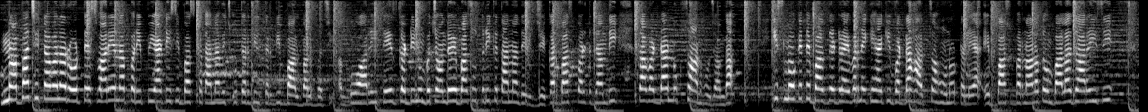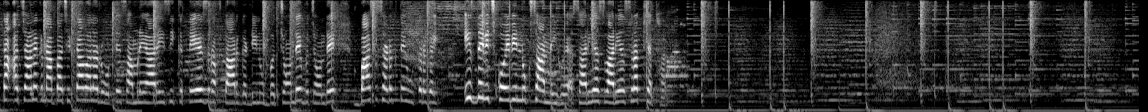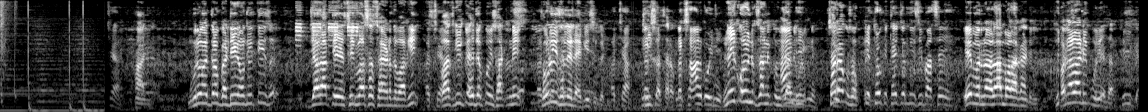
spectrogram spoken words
Nabha ਛਿੱਟਾਵਾਲਾ road ਤੇ ਸਵਾਰੀਆਂ ਨਾਲ ਭਰੀ ਪੀਆਰਟੀਸੀ ਬੱਸ ਕਤਾਨਾ ਵਿੱਚ ਉਤਰਦੀ ਉਤਰਦੀ ਬਾਲ-ਬਾਲ ਬਚੀ ਅੱਗੋਂ ਆ ਰਹੀ ਤੇਜ਼ ਗੱਡੀ ਨੂੰ ਬਚਾਉਂਦੇ ਹੋਏ ਬੱਸ ਉਤਰੀ ਕਤਾਨਾ ਦੇ ਵਿੱਚ। ਜੇਕਰ ਬੱਸ ਪਲਟ ਜਾਂਦੀ ਤਾਂ ਵੱਡਾ ਨੁਕਸਾਨ ਹੋ ਜਾਂਦਾ। ਇਸ ਮੌਕੇ ਤੇ ਬੱਸ ਦੇ ਡਰਾਈਵਰ ਨੇ ਕਿਹਾ ਕਿ ਵੱਡਾ ਹਾਦਸਾ ਹੋਣੋਂ ਟਲਿਆ। ਇਹ ਬੱਸ ਬਰਨਾਲਾ ਤੋਂ ਅੰਬਾਲਾ ਜਾ ਰਹੀ ਸੀ ਤਾਂ ਅਚਾਨਕ ਨਾਭਾ ਛਿੱਟਾਵਾਲਾ ਰੋਡ ਤੇ ਸਾਹਮਣੇ ਆ ਰਹੀ ਸੀ। ਇੱਕ ਤੇਜ਼ ਰਫ਼ਤਾਰ ਗੱਡੀ ਨੂੰ ਬਚਾਉਂਦੇ ਬਚਾਉਂਦੇ ਬੱਸ ਸੜਕ ਤੇ ਉਤਰ ਗਈ। ਇਸ ਦੇ ਵਿੱਚ ਕੋਈ ਵੀ ਨੁਕਸਾਨ ਨਹੀਂ ਹੋਇਆ। ਸਾਰੀਆਂ ਸਵਾਰੀਆਂ ਸੁਰੱਖਿਅਤ ਹਨ। ਅੱਛਾ। ਹਾਂਜੀ। ਮੂਰੋਂ ਇਧਰੋਂ ਗੱਡੀ ਆਉਂਦੀ ਤੀ ਜ਼ਿਆਦਾ ਤੇਜ਼ ਸੀ ਬਸ ਸਾਈਡ ਦਬਾ ਗਈ। ਬਸ ਕੀ ਕਿਸੇ ਦੇ ਕੋਈ ਸੱਟ ਨਹੀਂ ਥੋੜੀ ਥੱਲੇ ਲੈ ਗਈ ਸੀ ਗੱਡੀ। ਅੱਛਾ। ਠੀਕ ਆ ਸਰ ਨੁਕਸਾਨ ਕੋਈ ਨਹੀਂ। ਨਹੀਂ ਕੋਈ ਨੁਕਸਾਨ ਨਹੀਂ ਕੋਈ ਜਾਨੀ ਸਾਰਾ ਕੁਝ ਕਿੱਥੋਂ ਕਿੱਥੇ ਚੱਲੀ ਸੀ ਬੱਸ ਇਹ? ਬਰਨਾਲਾ ਵਾਲਾ ਘੰਟੇ ਬਰਨਾਲਾ ਨਹੀਂ ਪੂਰੀ ਸਰ। ਠੀਕ ਹੈ।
